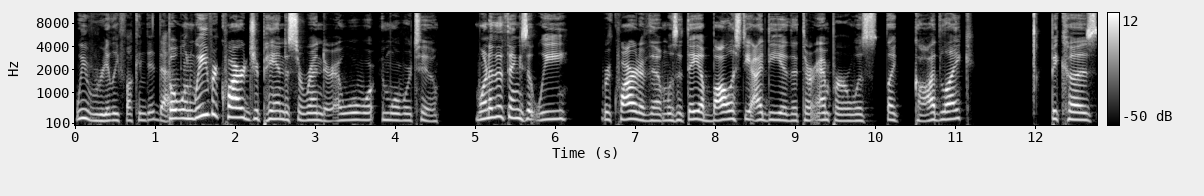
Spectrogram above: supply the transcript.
We really fucking did that. But when we required Japan to surrender at World War, in World War II, one of the things that we required of them was that they abolished the idea that their emperor was like godlike because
